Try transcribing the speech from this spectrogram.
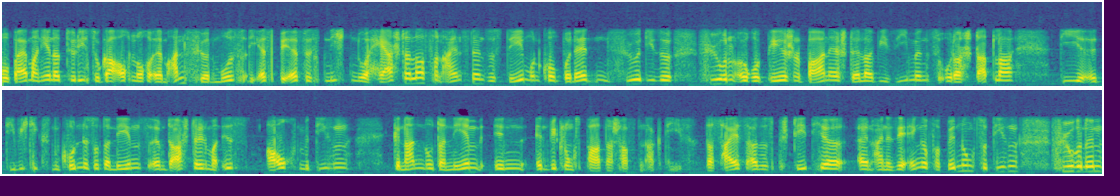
Wobei man hier natürlich sogar auch noch ähm, anführen muss, die SBF ist nicht nur Hersteller von einzelnen Systemen und Komponenten für diese führenden europäischen Bahnhersteller wie Siemens oder Stadler, die äh, die wichtigsten Kunden des Unternehmens ähm, darstellen. Man ist auch mit diesen genannten Unternehmen in Entwicklungspartnerschaften aktiv. Das heißt also, es besteht hier eine sehr enge Verbindung zu diesen führenden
